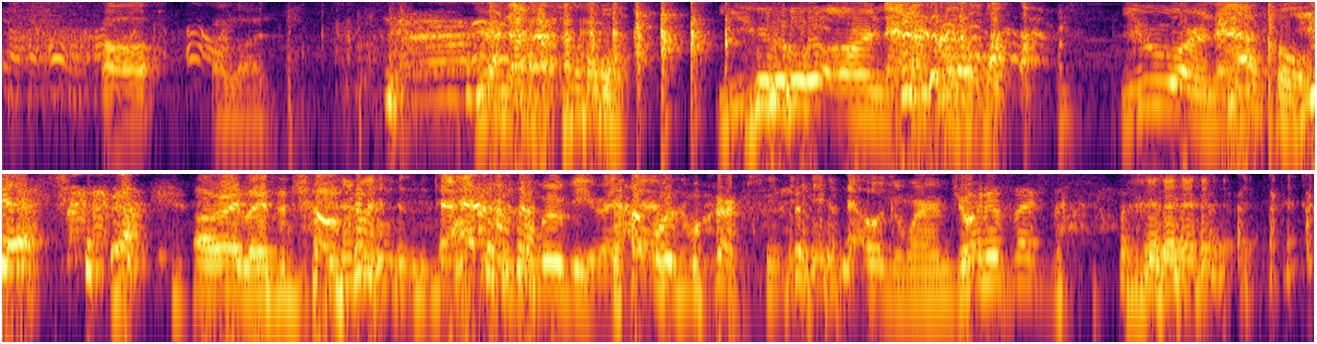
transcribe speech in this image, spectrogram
Uh, I lied. You're an asshole. You are an asshole. You are an asshole. Yes! All right, ladies and gentlemen. that is a movie right that there. That was Worms. that was worms. Join us next time.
